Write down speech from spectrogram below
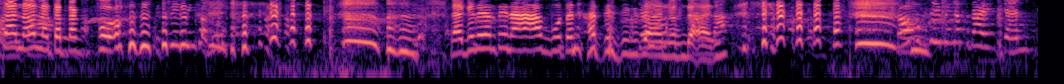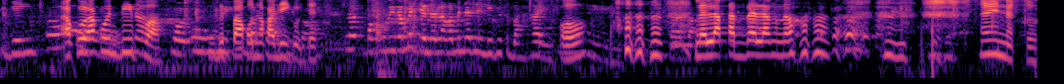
Sana all nagtatagpo. Lagi na lang tayo naaabutan ni Ate Jing sa ano, daan. Swimming tayo dyan, si Jing. Ako, ako hindi pa. Hindi pa ako nakaligo dyan. Pag uwi kami, dyan na lang kami naliligo sa bahay. Oh. Lalakad na lang, no? Ay, nako.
